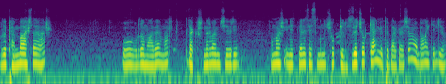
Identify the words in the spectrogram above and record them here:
Burada pembe ağaçlar var. Oo burada maden var. Bir dakika şunları ben bir çevireyim. Ama şu ineklerin sesi bana çok geliyor. Size çok gelmiyor tabii arkadaşlar ama bana geliyor.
